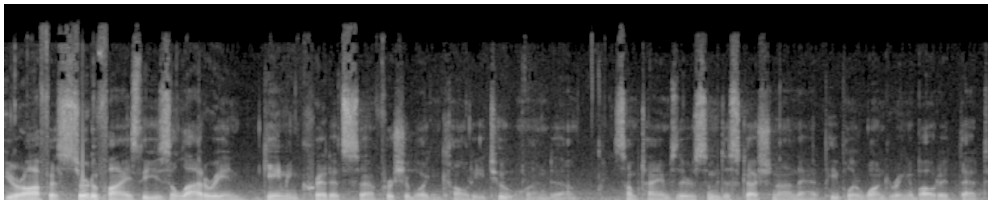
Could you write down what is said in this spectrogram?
your office certifies these lottery and gaming credits uh, for Sheboygan County too. And uh, sometimes there's some discussion on that. People are wondering about it. That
